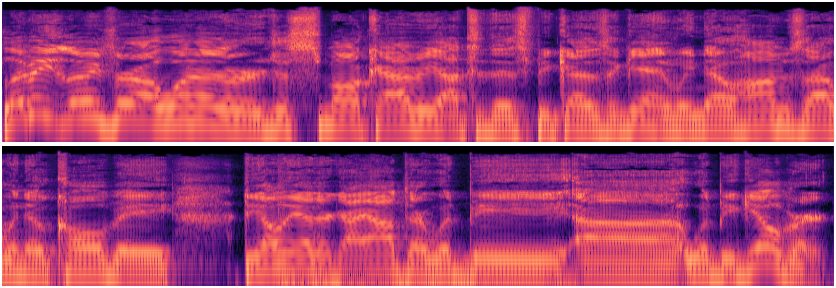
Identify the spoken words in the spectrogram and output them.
Let me let me throw out one other just small caveat to this because again, we know Hamza, we know Colby. The only other guy out there would be uh, would be Gilbert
